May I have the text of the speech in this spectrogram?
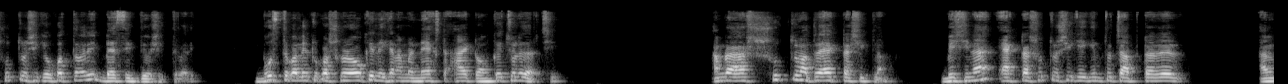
সূত্র শিখেও করতে পারি বেসিক দিয়েও শিখতে পারি। বুঝতে পারলে একটু কষ্ট করে ওকে লিখে আমরা নেক্সট আরেকটা অঙ্কে চলে যাচ্ছি। আমরা সূত্র মাত্র একটা শিখলাম। বেশি না। একটা সূত্র শিখে কিন্তু চ্যাপ্টারের আমি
